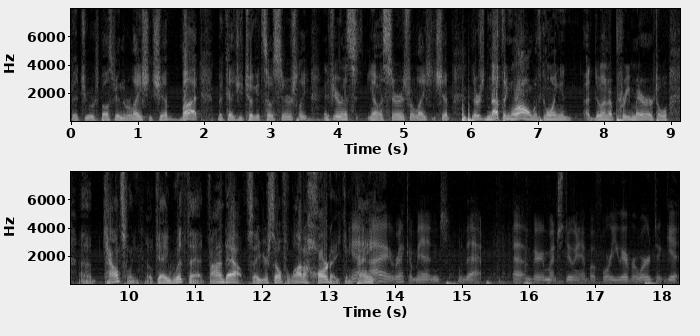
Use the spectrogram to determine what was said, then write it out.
that you were supposed to be in the relationship, but because you took it so seriously, and if you're in a you know a serious relationship, there's nothing wrong with going and uh, doing a premarital uh, counseling. Okay, with that, find out, save yourself a lot of heartache and yeah, pain. I recommend that uh, very much doing it before you ever were to get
